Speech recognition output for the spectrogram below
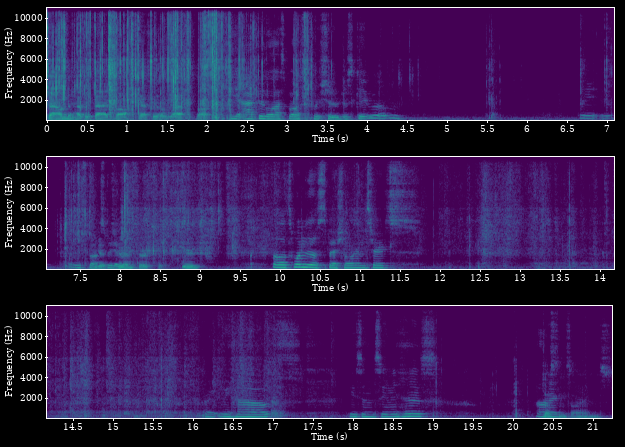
bound to have a bad box after the last box. Yeah, after the last box, we should have just gave up. Wait, Which We box got we two inserts. Weird. Well, it's one of those special inserts. Right, we have. He's in seen his. Dustin Signs.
